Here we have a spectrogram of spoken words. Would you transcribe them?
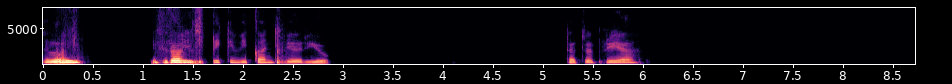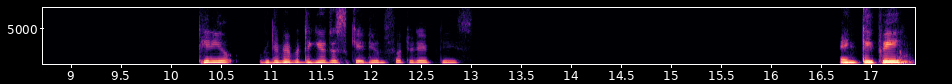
Hello? If you're speaking, we can't hear you. Tatapriya? Can you will you be able to give the schedule for today, please? NTP?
